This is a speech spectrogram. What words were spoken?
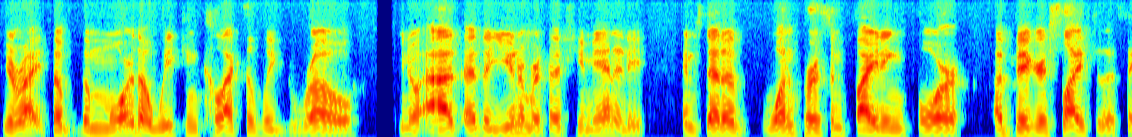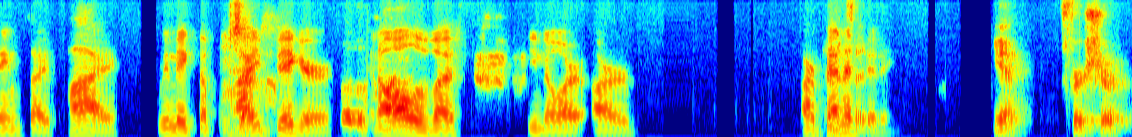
you're right. The, the more that we can collectively grow, you know, as, as a universe, as humanity, instead of one person fighting for a bigger slice of the same size pie, we make the pie bigger and all of us, you know, are, are, are benefiting. Yeah, for sure.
